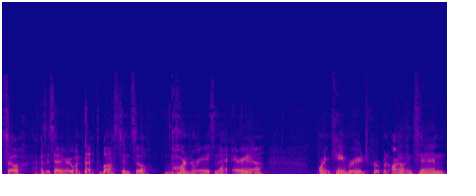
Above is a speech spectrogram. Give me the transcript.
So, as I said, I went back to Boston, so born and raised in that area. Born in Cambridge, grew up in Arlington,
